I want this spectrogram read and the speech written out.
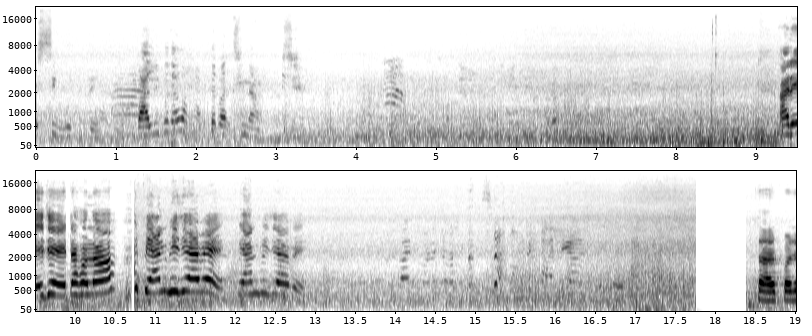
এসছি ঘুরতে। বালিতে দেখো হাঁটতে পারছি না। আর এই যে এটা হলো প্যান ভিজে যাবে, প্যান ভিজে যাবে। তারপরে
